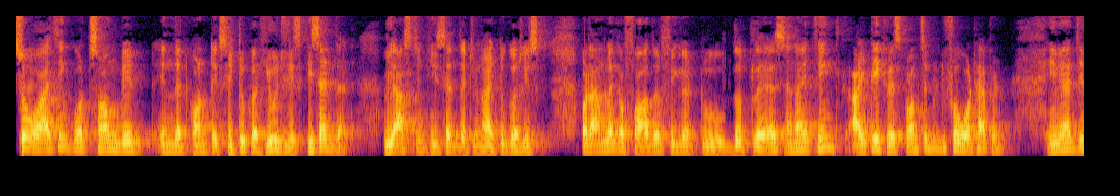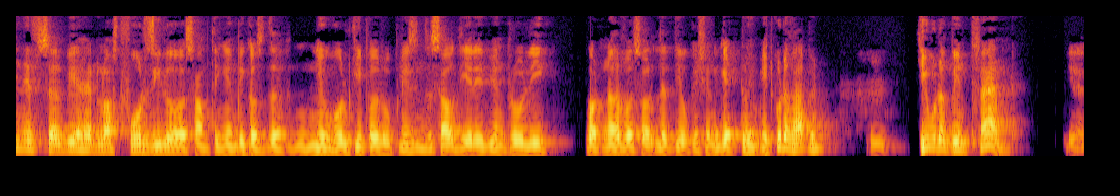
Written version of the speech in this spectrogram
So I think what Song did in that context, he took a huge risk. He said that. We asked him. He said that, you know, I took a risk, but I'm like a father figure to the players and I think I take responsibility for what happened. Imagine if Serbia had lost 4-0 or something and because the new goalkeeper who plays in the Saudi Arabian Pro League got nervous or let the occasion get to him. It could have happened. Hmm. He would have been trammed. Yeah.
